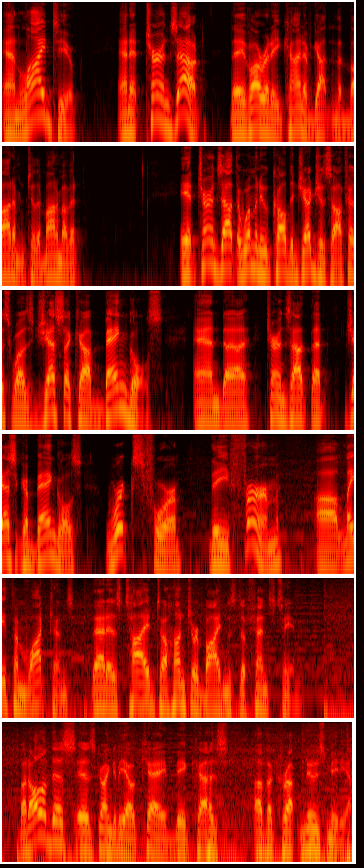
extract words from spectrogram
and lied to you. And it turns out they've already kind of gotten the bottom to the bottom of it. It turns out the woman who called the judge's office was Jessica Bengels. And uh, turns out that Jessica Bengels works for the firm uh, Latham Watkins that is tied to Hunter Biden's defense team. But all of this is going to be okay because of a corrupt news media.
